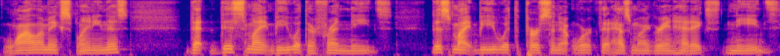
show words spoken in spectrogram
while I'm explaining this that this might be what their friend needs? This might be what the person at work that has migraine headaches needs.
